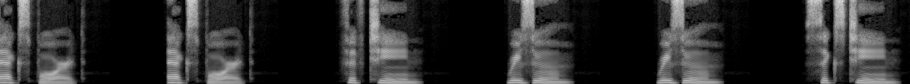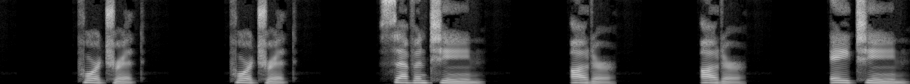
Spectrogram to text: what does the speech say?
Export, export. 15. Resume, resume. 16. Portrait, portrait. 17. Utter, utter. 18.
